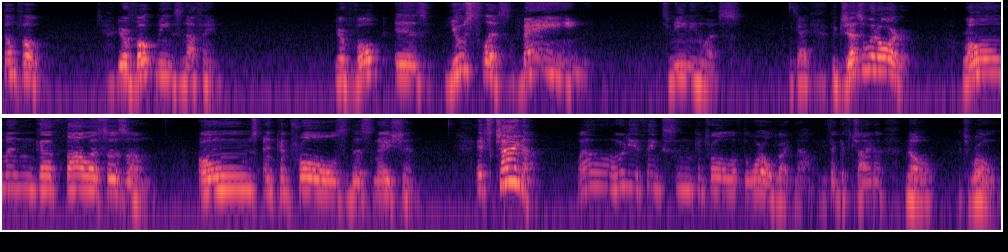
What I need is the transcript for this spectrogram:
don't vote. Your vote means nothing. Your vote is useless, vain. It's meaningless. Okay? The Jesuit order, Roman Catholicism, owns and controls this nation. It's China. Well, who do you think's in control of the world right now? You think it's China? No, it's Rome.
